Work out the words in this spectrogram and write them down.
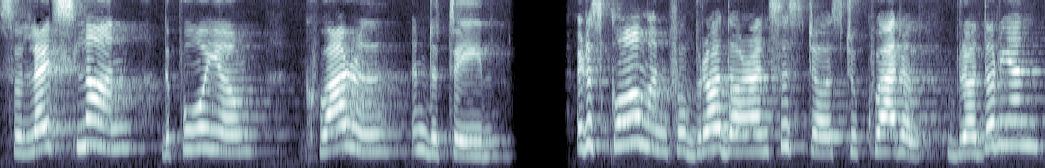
So let's learn the poem Quarrel in detail. It is common for brother and sisters to quarrel. Brother and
